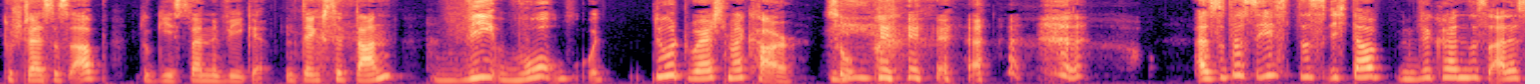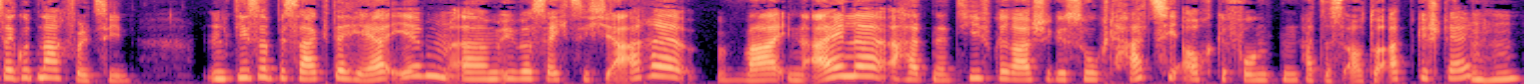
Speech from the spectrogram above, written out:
du stellst es ab, du gehst deine Wege und denkst dir dann, wie, wo, dude, where's my car? So. Also das ist das, ich glaube, wir können das alles sehr gut nachvollziehen. Und dieser besagte Herr eben, ähm, über 60 Jahre, war in Eile, hat eine Tiefgarage gesucht, hat sie auch gefunden, hat das Auto abgestellt Mhm.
